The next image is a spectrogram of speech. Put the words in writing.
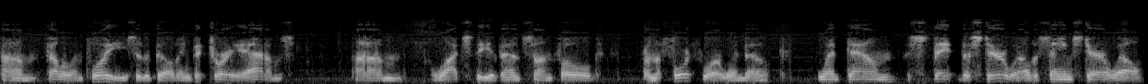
um, fellow employees of the building, Victoria Adams, um, watched the events unfold from the fourth floor window, went down the, sta- the stairwell, the same stairwell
